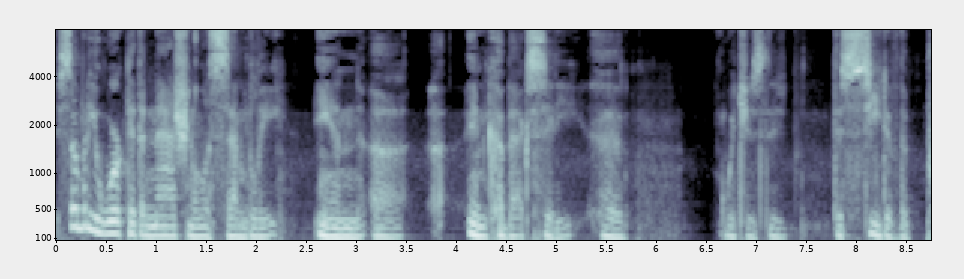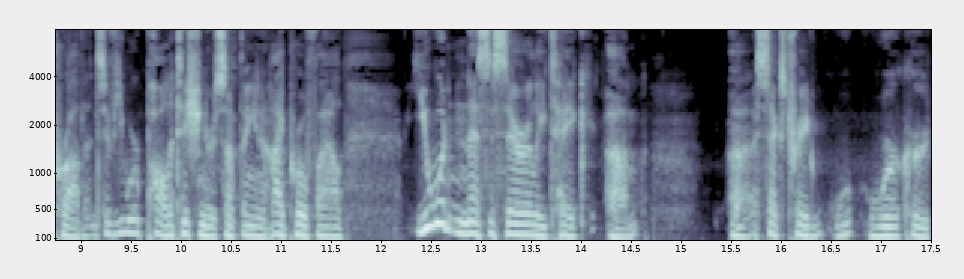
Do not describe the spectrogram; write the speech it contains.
somebody who worked at the National Assembly in uh, in Quebec City, uh, which is the the seat of the province. If you were a politician or something in a high profile, you wouldn't necessarily take um, uh, a sex trade w- worker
